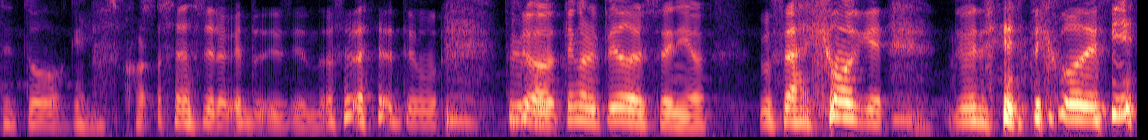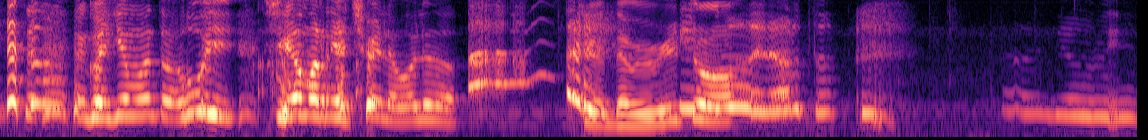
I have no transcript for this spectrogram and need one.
De todo GameScore. Ya sé lo que estoy diciendo. tengo, tengo, tengo el pedo del sueño. O sea, es como que... Te este juego de mierda. En cualquier momento, uy, llegamos al riachuelo, boludo. ¿Qué onda, Qué bebito? del orto. Ay, Dios mío.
